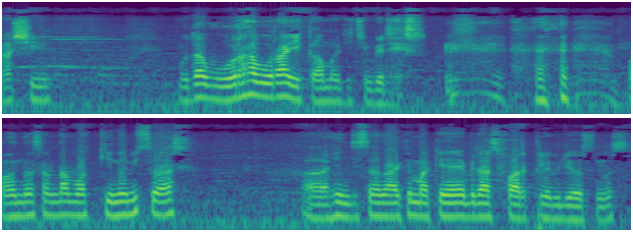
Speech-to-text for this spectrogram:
Naşil. Bu da vura vura yıkamak için bir yer. Ondan sonra makinemiz var. Hindistan'daki makine biraz farklı biliyorsunuz.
